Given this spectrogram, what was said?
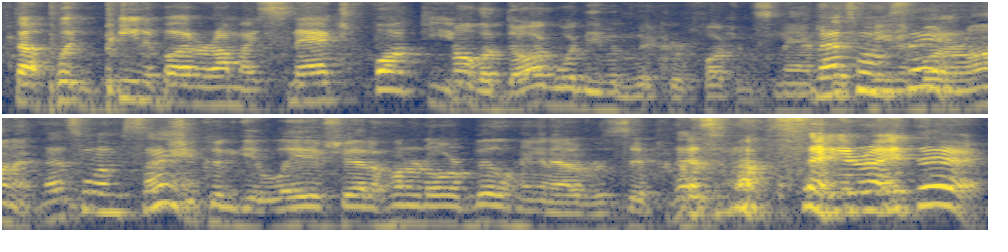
without putting peanut butter on my snatch. Fuck you. No, the dog wouldn't even lick her fucking snatch That's with what I'm peanut saying. butter on it. That's what I'm saying. She couldn't get laid if she had a hundred dollar bill hanging out of her zipper. That's what I'm saying right there.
